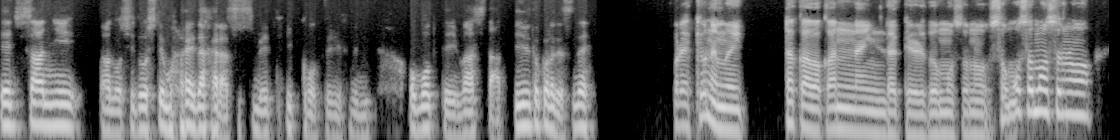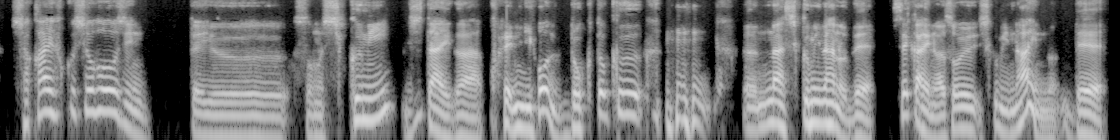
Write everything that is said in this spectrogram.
エイジさんにあの指導してもらいながら進めていこうというふうに思っていましたっていうところですね。これ去年も言ったかわかんないんだけれども、その、そもそもその社会福祉法人っていう、その仕組み自体が、これ日本独特な仕組みなので、世界にはそういう仕組みないので、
